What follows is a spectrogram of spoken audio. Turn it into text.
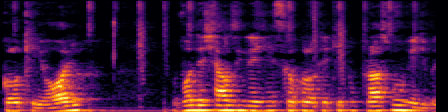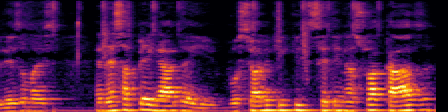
Coloquei óleo. Vou deixar os ingredientes que eu coloquei aqui pro próximo vídeo, beleza? Mas é nessa pegada aí. Você olha o que, que você tem na sua casa,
